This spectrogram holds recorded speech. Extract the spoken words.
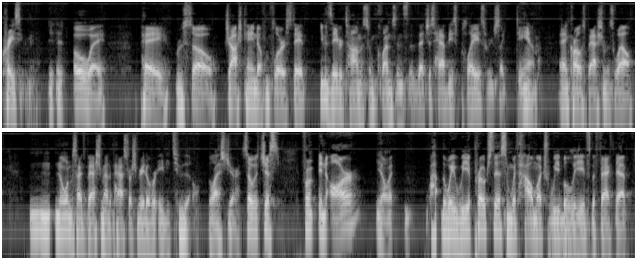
crazy to me. Oweh, Paye, Rousseau, Josh Kaindoh from Florida State, even Xavier Thomas from Clemson that, that just have these plays where you're just like, damn, and Carlos Basham as well. N- no one besides Basham had a pass rushing grade over 82 though the last year. So it's just from in our you know the way we approach this and with how much we believe the fact that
